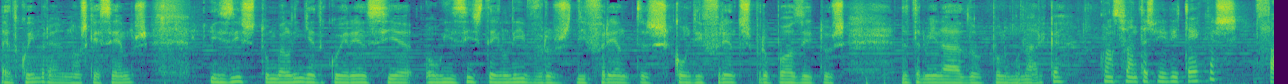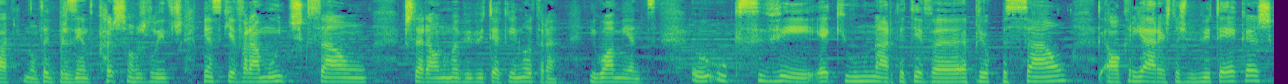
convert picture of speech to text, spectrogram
a de Coimbra, não esquecemos. Existe uma linha de coerência ou existem livros diferentes com diferentes propósitos determinado pelo monarca? Consoante as bibliotecas. De facto, não tenho presente quais são os livros. Penso que haverá muitos que, são, que estarão numa biblioteca e noutra, igualmente. O, o que se vê é que o monarca teve a, a preocupação, ao criar estas bibliotecas,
